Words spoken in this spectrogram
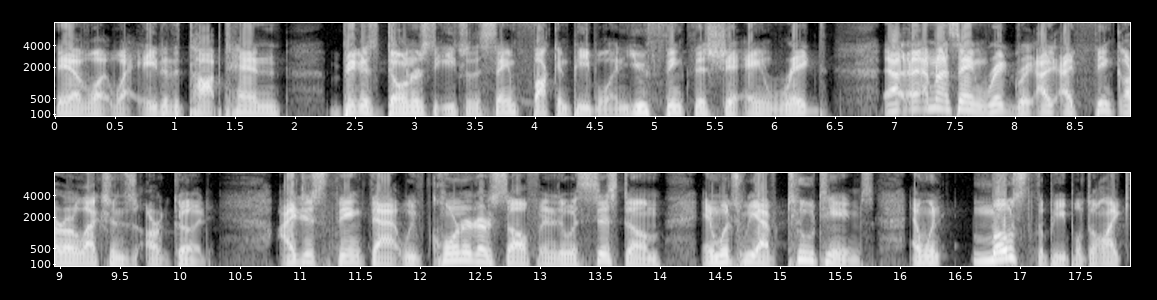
They have what what eight of the top ten biggest donors to each of the same fucking people, and you think this shit ain't rigged? I, am not saying rigged. rigged. I, I think our elections are good. I just think that we've cornered ourselves into a system in which we have two teams. And when most of the people don't like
